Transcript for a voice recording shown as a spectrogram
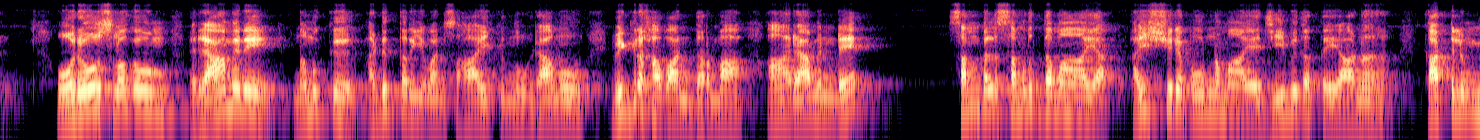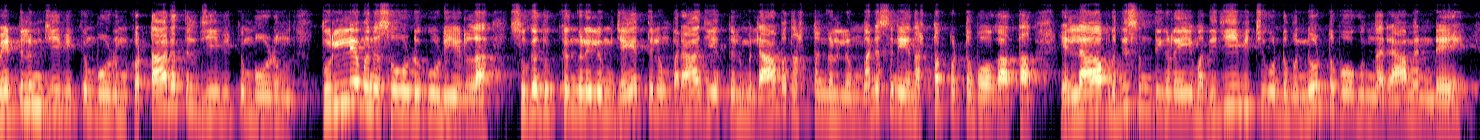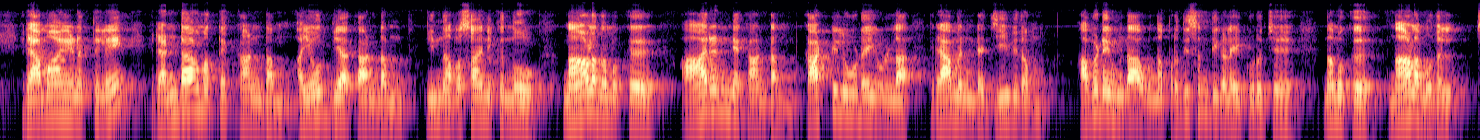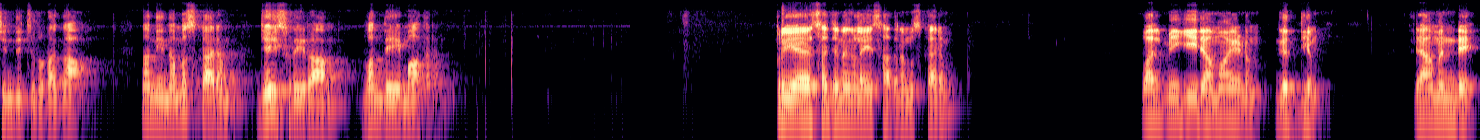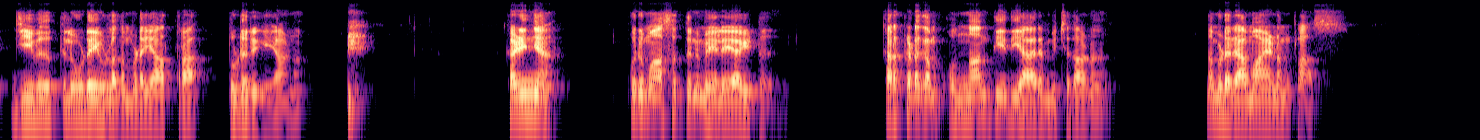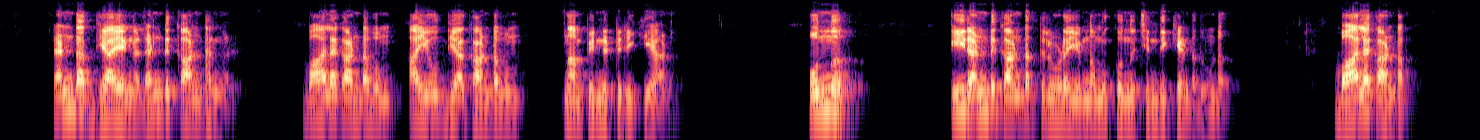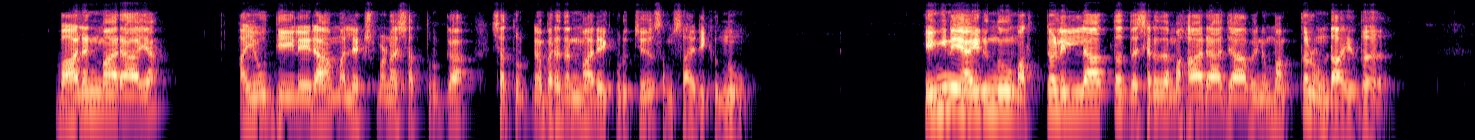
ഓരോ ശ്ലോകവും രാമനെ നമുക്ക് അടുത്തറിയുവാൻ സഹായിക്കുന്നു. രാമോ വിഗ്രഹവാൻ ധർമ്മ. ആ രാമന്റെ സമ്പൽ സമൃദ്ധമായ ഐശ്വര്യപൂർണമായ ജീവിതത്തെയാണ് കാട്ടിലും മേട്ടിലും ജീവിക്കുമ്പോഴും കൊട്ടാരത്തിൽ ജീവിക്കുമ്പോഴും തുല്യ മനസ്സോടുകൂടിയുള്ള സുഖദുഃഖങ്ങളിലും ജയത്തിലും പരാജയത്തിലും ലാഭനഷ്ടങ്ങളിലും മനസ്സിനെ നഷ്ടപ്പെട്ടു പോകാത്ത എല്ലാ പ്രതിസന്ധികളെയും അതിജീവിച്ചുകൊണ്ട് മുന്നോട്ടു പോകുന്ന രാമന്റെ രാമായണത്തിലെ രണ്ടാമത്തെ കാണ്ഡം അയോധ്യാകാന്ഡം ഇന്ന് അവസാനിക്കുന്നു. നാളെ നമുക്ക് ആരണ്യകാന്ഡം കാട്ടിലൂടെയുള്ള രാമന്റെ ജീവിതം അവിടെ ഉണ്ടാകുന്ന പ്രതിസന്ധികളെക്കുറിച്ച് നമുക്ക് നാളെ മുതൽ ചിന്തിച്ചു തുടങ്ങാം. നന്ദി നമസ്കാരം. ജയ് ശ്രീറാം. വന്ദേ മാതരം. പ്രിയ സജ്ജനങ്ങളെ സാദനമസ്കാരം വാൽമീകി രാമായണം ഗദ്യം. രാമന്റെ ജീവിതത്തിലൂടെയുള്ള നമ്മുടെ യാത്ര തുടരുകയാണ്. കഴിഞ്ഞ ഒരു മാസത്തിനു മേലെയായിട്ട് കർക്കടകം ഒന്നാം തീയതി ആരംഭിച്ചതാണ് നമ്മുടെ രാമായണം ക്ലാസ്. രണ്ട് അധ്യായങ്ങൾ രണ്ട് കാണ്ഡങ്ങൾ ബാലകാണ്ഡവും അയോധ്യാകാന്ഡവും നാം പിന്നിട്ടിരിക്കുകയാണ്. ഒന്ന് ഈ രണ്ട് കാണ്ഡത്തിലൂടെയും നമുക്കൊന്ന് ചിന്തിക്കേണ്ടതുണ്ട്. ബാലകാന്ഡം ബാലന്മാരായ അയോധ്യയിലെ രാമ ലക്ഷ്മണ ശത്രുഘ്ന ശത്രുഘ്ന ഭരതന്മാരെ കുറിച്ച് സംസാരിക്കുന്നു. എങ്ങനെയായിരുന്നു മക്കളില്ലാത്ത ദശരഥ മഹാരാജാവിന് മക്കളുണ്ടായത്?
